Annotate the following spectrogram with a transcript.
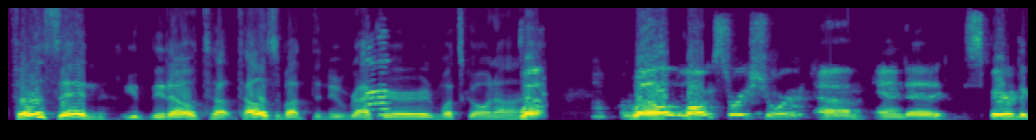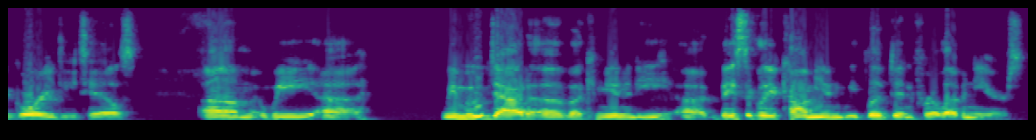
fill us in. You, you know, tell tell us about the new record and what's going on. Well, well, long story short, um, and uh, spare the gory details, um, we uh, we moved out of a community, uh, basically a commune we'd lived in for 11 years,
